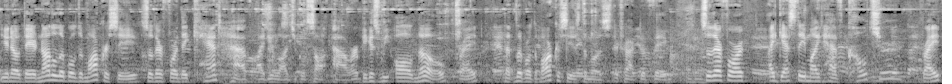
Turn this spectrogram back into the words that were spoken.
you know, they're not a liberal democracy, so therefore they can't have ideological soft power because we all know, right, that liberal democracy is the most attractive thing. Mm-hmm. So therefore, I guess they might have culture, right?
